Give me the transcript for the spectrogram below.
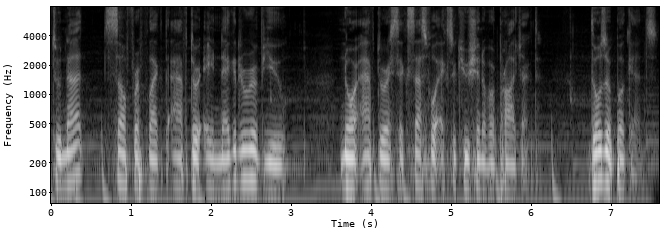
do not self reflect after a negative review nor after a successful execution of a project. Those are bookends.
